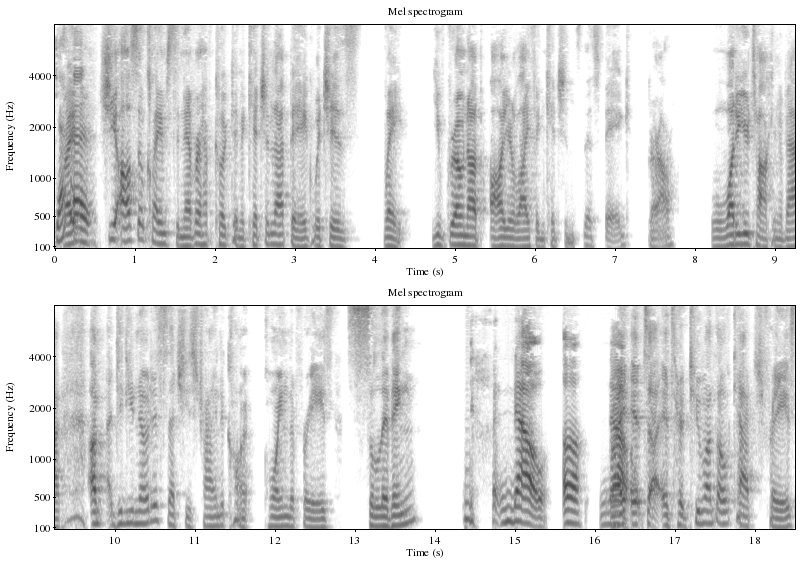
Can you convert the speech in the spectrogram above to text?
Yes. Right? She also claims to never have cooked in a kitchen that big, which is wait, you've grown up all your life in kitchens this big, girl. What are you talking about? Um, did you notice that she's trying to co- coin the phrase "sliving"? No. Uh no. Right? It's uh, it's her two month old catchphrase,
